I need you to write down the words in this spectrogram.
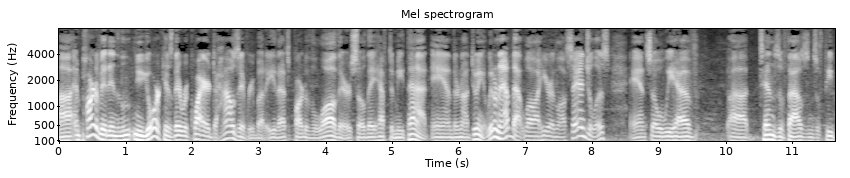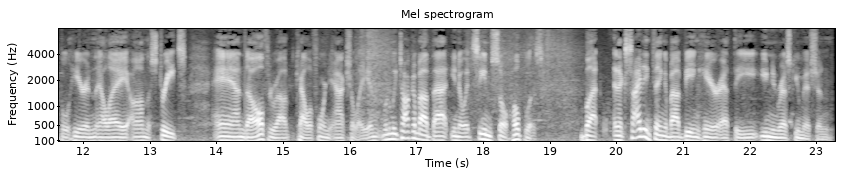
Uh, and part of it in New York is they're required to house everybody. That's part of the law there, so they have to meet that, and they're not doing it. We don't have that law here in Los Angeles, and so we have uh, tens of thousands of people here in LA on the streets and uh, all throughout California, actually. And when we talk about that, you know, it seems so hopeless. But an exciting thing about being here at the Union Rescue Mission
